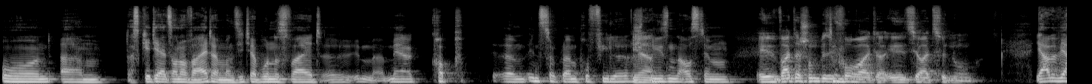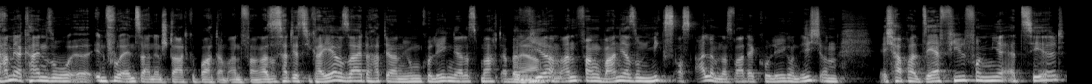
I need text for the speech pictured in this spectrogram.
Und ähm, das geht ja jetzt auch noch weiter. Man sieht ja bundesweit äh, immer mehr Cop ähm, Instagram-Profile Ja. sprießen aus dem Ihr wart da schon ein bisschen Vorreiter, Initialzündung. ja, aber wir haben ja keinen so äh, Influencer an den Start gebracht am Anfang. Also es hat jetzt die Karriereseite, hat ja einen jungen Kollegen, der das macht. Aber Ja. wir am Anfang waren ja so ein Mix aus allem. Das war der Kollege und ich. Und ich habe halt sehr viel von mir erzählt.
